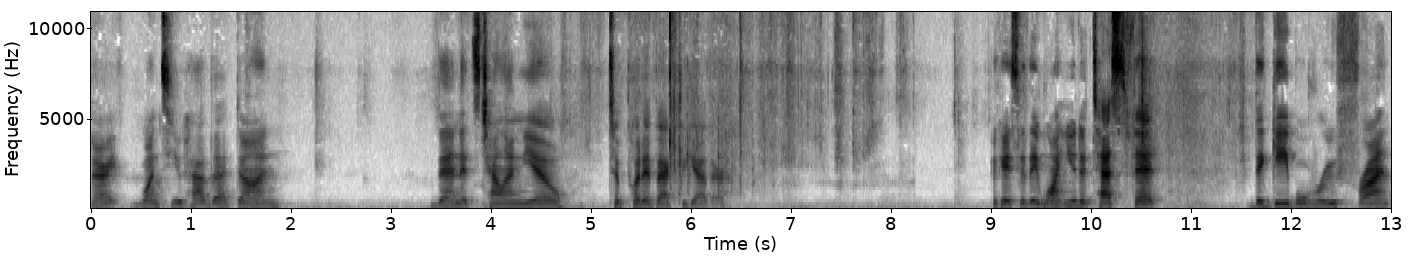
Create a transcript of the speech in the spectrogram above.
All right, once you have that done, then it's telling you to put it back together. Okay, so they want you to test fit the gable roof front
